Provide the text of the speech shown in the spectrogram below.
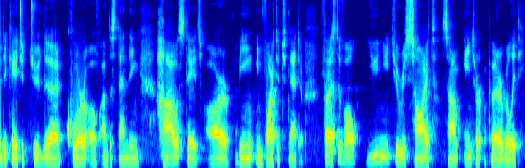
dedicated to the core of understanding how states are being invited to NATO. First of all, you need to recite some interoperability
